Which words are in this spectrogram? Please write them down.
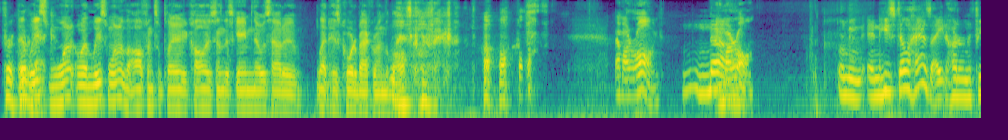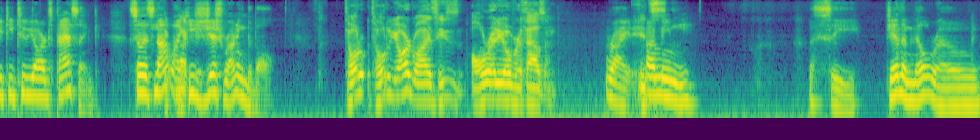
For a At least one, or at least one of the offensive player callers in this game knows how to let his quarterback run the ball. last quarterback run the ball. Am I wrong? no, Am I wrong? I mean, and he still has 852 yards passing. So it's not like he's just running the ball. Total total yard wise, he's already over a thousand. Right. I mean, let's see. Jalen Milroe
